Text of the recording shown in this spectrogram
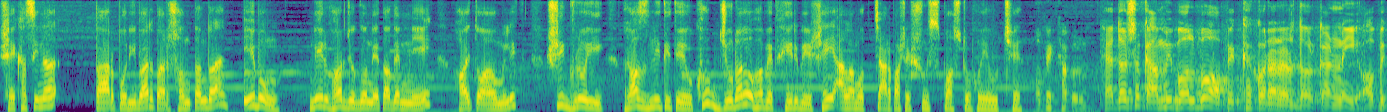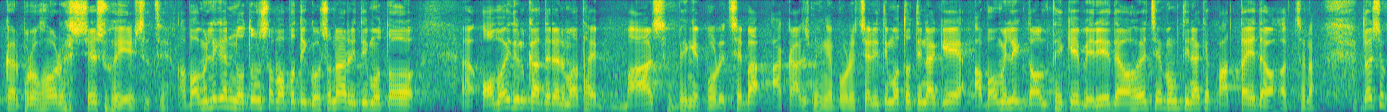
শেখ হাসিনা তার পরিবার তার সন্তানরা এবং নির্ভরযোগ্য নেতাদের নিয়ে হয়তো আওয়ামী লীগ শীঘ্রই রাজনীতিতেও খুব জোরালোভাবে ফিরবে সেই আলামত চারপাশে সুস্পষ্ট হয়ে উঠছে। অপেক্ষা করুন। হ্যাঁ দর্শক আমি বলব অপেক্ষা করার আর দরকার নেই। অপেক্ষার প্রহর শেষ হয়ে এসেছে। আওয়ামী লীগের নতুন সভাপতি ঘোষণা রীতিমতো অবায়দুল কাদেরের মাথায় বাঁশ ভেঙে পড়েছে বা আকাশ ভেঙে পড়েছে। রীতিমতো তিনাকে আওয়ামী লীগ দল থেকে বেরিয়ে দেওয়া হয়েছে এবং তিনাকে পাত্তাই দেওয়া হচ্ছে না। দর্শক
